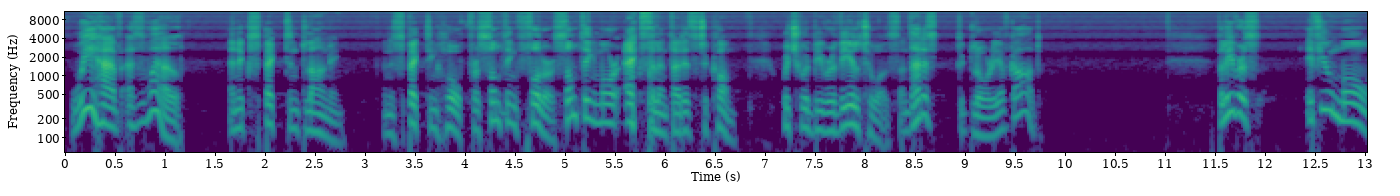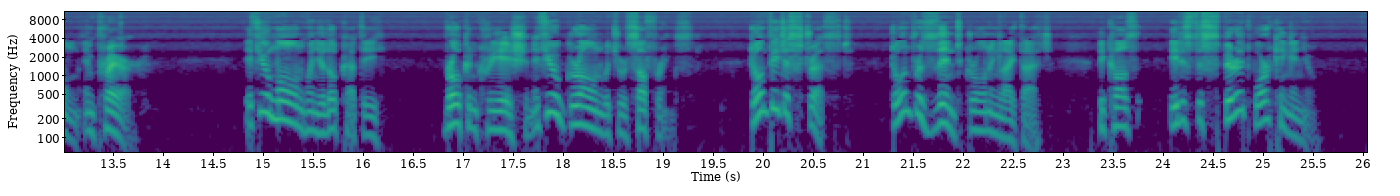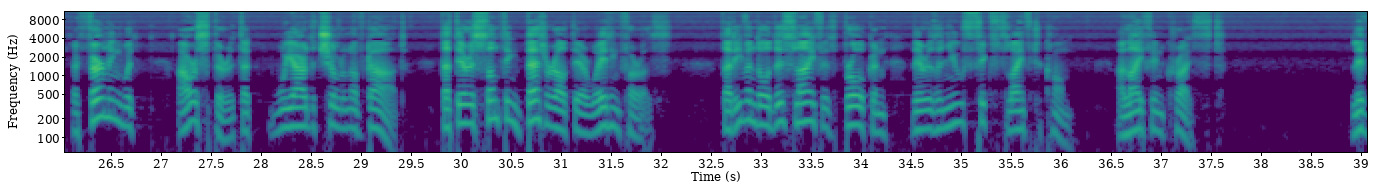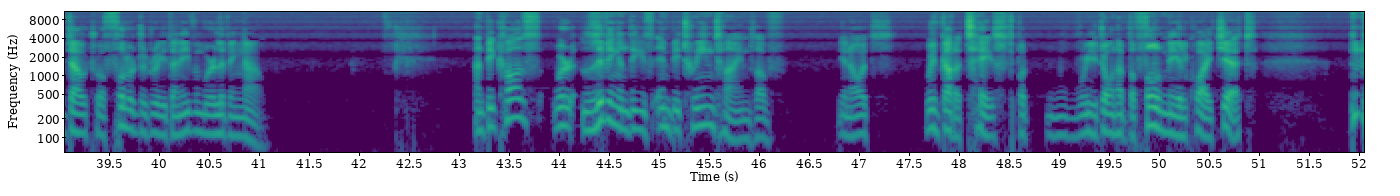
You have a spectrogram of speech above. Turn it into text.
we have as well an expectant longing, an expecting hope for something fuller, something more excellent that is to come, which will be revealed to us, and that is the glory of God. Believers, if you moan in prayer, if you moan when you look at the broken creation, if you groan with your sufferings, don't be distressed. Don't resent groaning like that, because it is the Spirit working in you, affirming with, our spirit, that we are the children of God, that there is something better out there waiting for us, that even though this life is broken, there is a new fixed life to come, a life in Christ, lived out to a fuller degree than even we're living now. And because we're living in these in between times of, you know, it's we've got a taste, but we don't have the full meal quite yet.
